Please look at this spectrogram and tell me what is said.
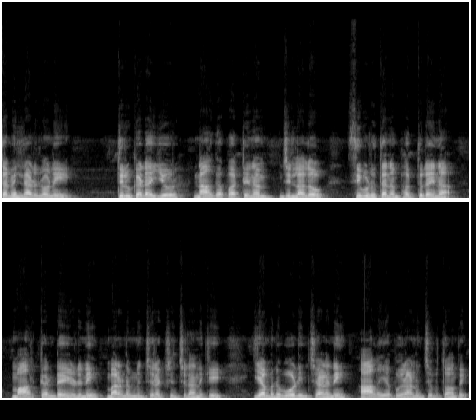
తమిళనాడులోని తిరుకడయ్యూర్ నాగపట్టినం జిల్లాలో శివుడు తన భక్తుడైన మార్కండేయుడిని మరణం నుంచి రక్షించడానికి యమను ఓడించాడని ఆలయ పురాణం చెబుతోంది.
